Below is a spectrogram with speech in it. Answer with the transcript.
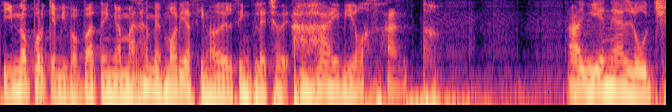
Y no porque mi papá tenga mala memoria, sino del simple hecho de, ay Dios santo. Ahí viene Aluche,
